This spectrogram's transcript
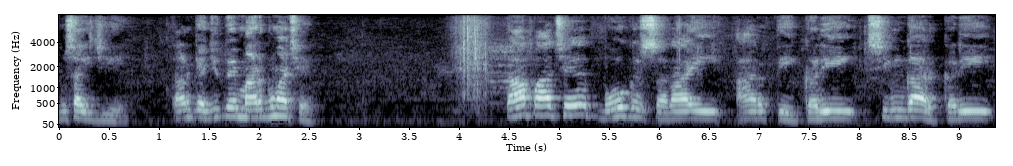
ગુસાઈજીએ કારણ કે હજી તો એ માર્ગમાં છે. તા પાછે ભોગ સરાઈ, આરતી કરી, શિંગાર કરી,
